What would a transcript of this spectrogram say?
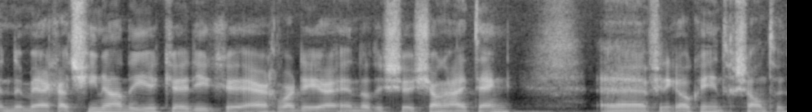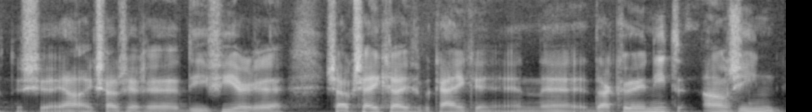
een merk uit China die ik, die ik erg waardeer en dat is Shanghai Tang. Vind ik ook een interessante. Dus ja, ik zou zeggen, die vier zou ik zeker even bekijken. En daar kun je niet aan zien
